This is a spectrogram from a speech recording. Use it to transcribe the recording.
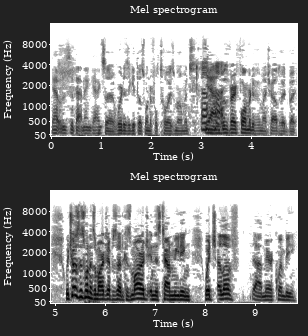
Yeah, it was a Batman gag. It's a where does he get those wonderful toys moment. Yeah. It was very formative in my childhood, but we chose this one as a Marge episode because Marge in this town meeting, which I love uh, Mayor Quimby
